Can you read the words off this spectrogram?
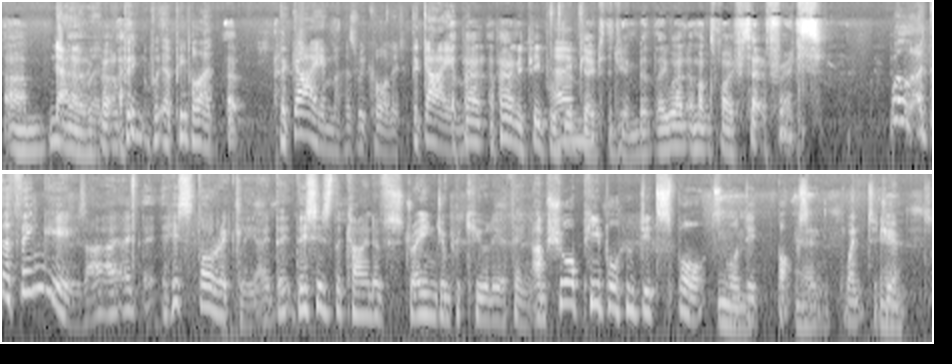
Um, No, uh, but I think uh, people had the gaim, as we call it, the gaim. appa- apparently people Um, did go to the gym, but they weren't amongst my set of friends. Well, uh, the thing is, I, I, historically, I, th- this is the kind of strange and peculiar thing. I'm sure people who did sports or did boxing went to Mm. Yeah. gyms.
